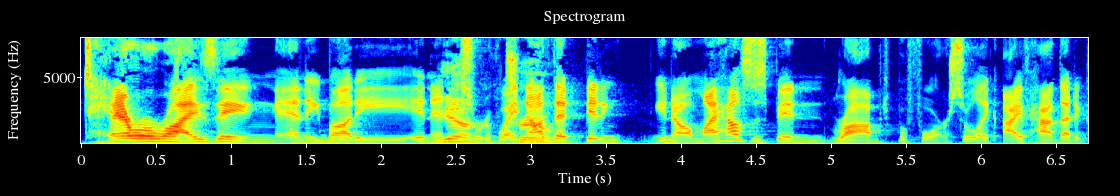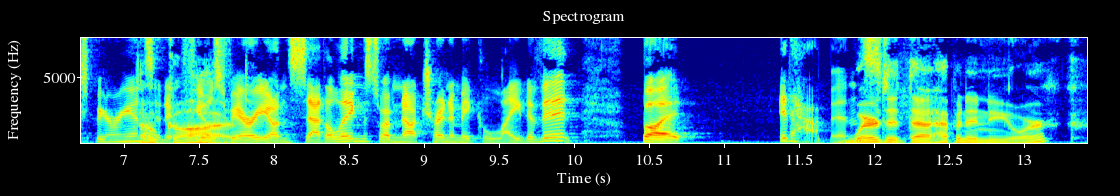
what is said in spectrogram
terrorizing anybody in any Yeah, sort of way. true. Not that getting, you know, my house has been robbed before. So like I've had that experience Oh, and it feels very unsettling. So I'm not trying to make light of it, but it happens. where did that happen in New York?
